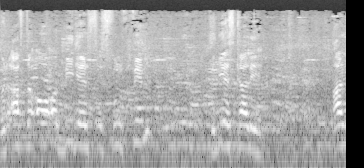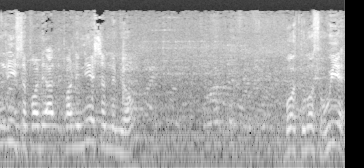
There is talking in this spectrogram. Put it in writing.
when after our obedience is fulfilled to be basically unleash upon the, upon the nation them, yo. But we must wait.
